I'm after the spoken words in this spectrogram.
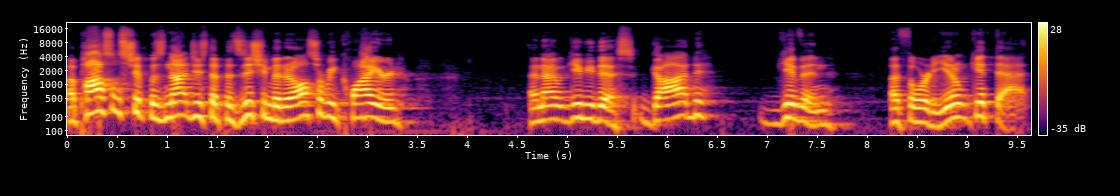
Apostleship was not just a position, but it also required, and I would give you this God given authority. You don't get that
